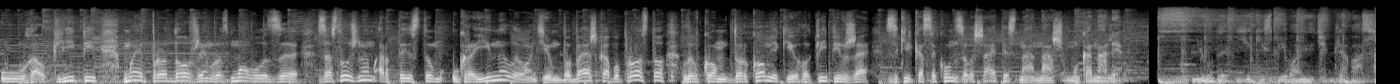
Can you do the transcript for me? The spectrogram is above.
у Галкліпі ми продовжуємо розмову з заслуженим артистом України Леонтієм Бебешко або просто Левком Дорком, який у Галкліпі вже за кілька секунд залишайтесь на нашому каналі. Люди, які співають для вас.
